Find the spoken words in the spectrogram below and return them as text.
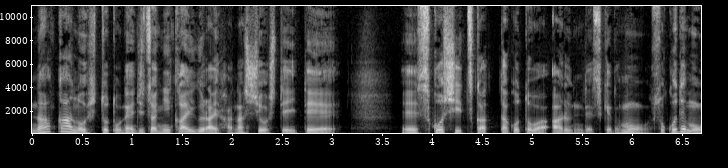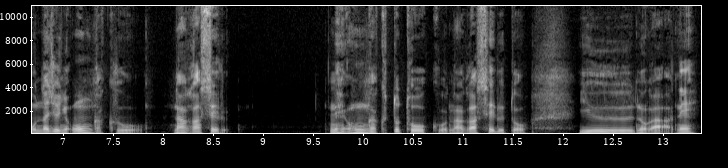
中の人とね、実は2回ぐらい話をしていて、えー、少し使ったことはあるんですけども、そこでも同じように音楽を流せる。ね、音楽とトークを流せるというのがね、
